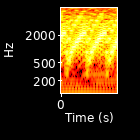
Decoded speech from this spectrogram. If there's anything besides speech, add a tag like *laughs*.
Wait, wait, wait.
